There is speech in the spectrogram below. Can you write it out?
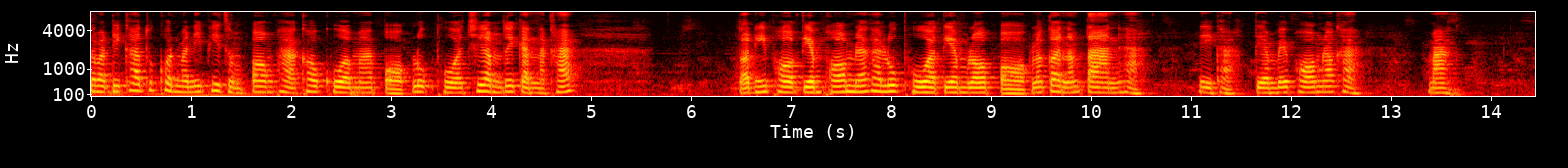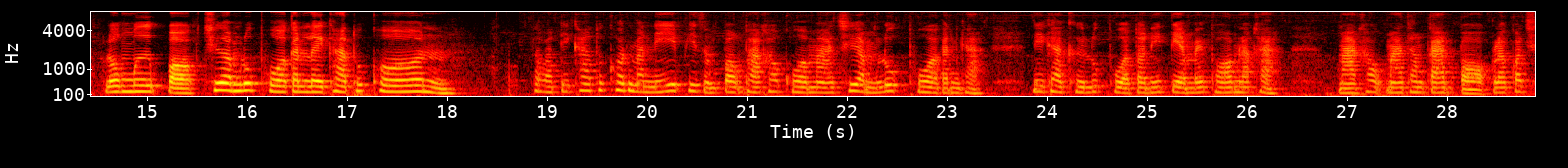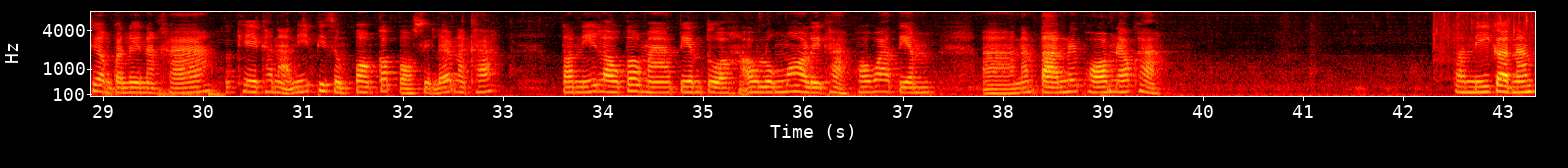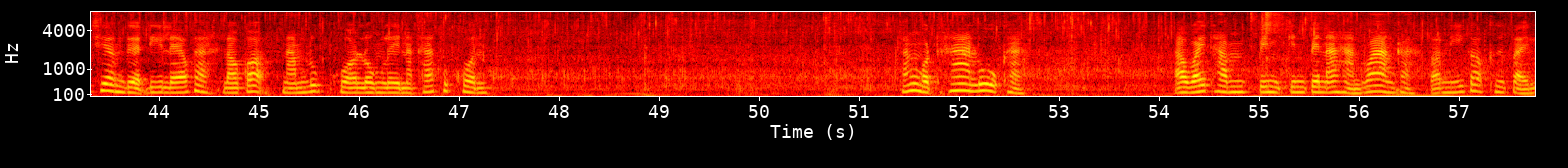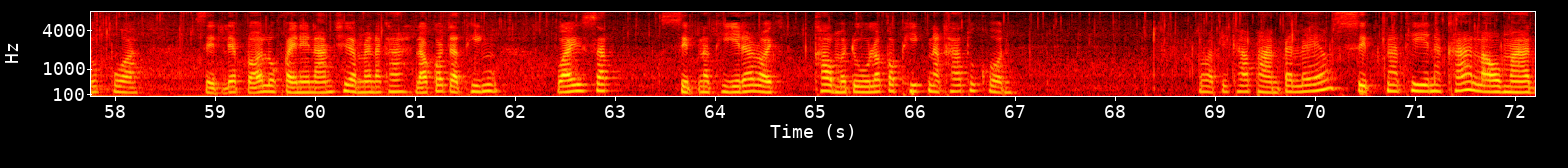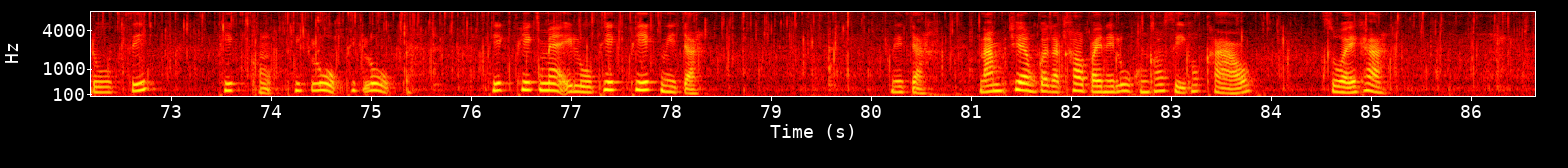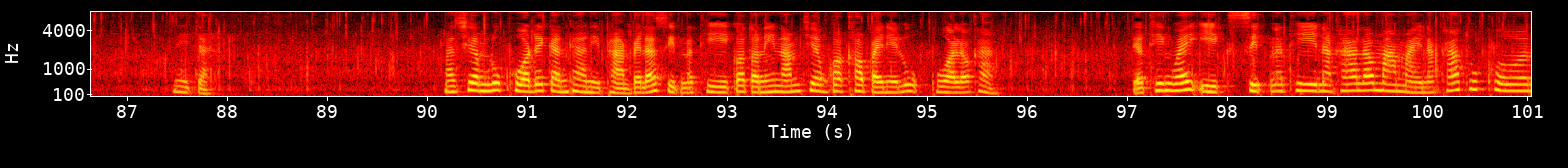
สวัสดีค่ะทุกคนวันนี้พี่สมปองพาเข้าครัวมาปอกลูกพัวเชื่อมด้วยกันนะคะ ตอนนี้พอเตรียมพร้อมแล้วค่ะ ลูกพัวเตรียมรอปอกแล้วก็น้ำตาลค่ะ นี่ค่ะ เตรียมไว้พร้อมแล้วค่ะ มา ลงมือปอกเชื่อมลูกพัวกันเลยค่ะทุกคน สวัสดีค่ะทุกคนวันนี้พี่สมปองพาเข้าครัวมาเชื่อมลูกพัวกันค่ะ นี่ค่ะคือลูกพัวตอนนี้เตรียมไว้พร้อมแล้วค่ะ มาเข้ามาทำการปอกแล้วก็เชื่อมกันเลยนะคะ โอเคขณะนี้พี่สมปองก็ปอกเสร็จแล้วนะคะ ตอนนี้เราก็มาเตรียมตัวเอาลงหม้อเลยค่ะ เพราะว่าเตรียมน้ำตาลไว้พร้อมแล้วค่ะ ตอนนี้ก็น้ำเชื่อมเดือดดีแล้วค่ะ เราก็นำลูกครัวลงเลยนะคะทุกคน ทั้งหมด 5 ลูกค่ะ เอาไว้ทำเป็นกินเป็นอาหารว่างค่ะ ตอนนี้ก็คือใส่ลูกพัวเสร็จเรียบร้อยลงไปในน้ำเชื่อมแล้วนะคะ แล้วก็จะทิ้งไว้สัก 10 นาทีแล้วลอยเข้ามาดูแล้วก็พลิกนะคะทุกคนสวัสดีค่ะผ่านไปแล้ว 10 นาทีนะคะ เรามาดูสิพริกของพริกลูกพริกลูกพริกพริกแม่อีลูพริกพริกนี่จ้ะนี่จ้ะน้ำเชื่อมก็จะเข้าไปในลูกของเขาสีขาวๆ สวยค่ะ นี่จ้ะ มาเชื่อมลูกพัวด้วยกันค่ะ นี่ผ่านไปแล้ว10นาที ก็ตอนนี้น้ำเชื่อมก็เข้าไปในลูกพัวแล้วค่ะ เดี๋ยวทิ้งไว้อีก10นาทีนะคะ แล้วมาใหม่นะคะทุกคน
